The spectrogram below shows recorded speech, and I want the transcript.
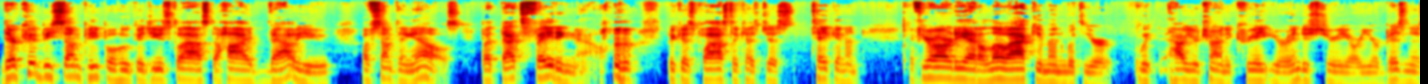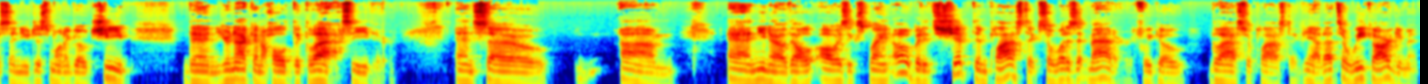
There could be some people who could use glass to hide value of something else, but that's fading now because plastic has just taken an if you're already at a low acumen with your with how you're trying to create your industry or your business and you just want to go cheap, then you're not going to hold the glass either. And so, um, and you know, they'll always explain, oh, but it's shipped in plastic. So what does it matter if we go glass or plastic? Yeah, that's a weak argument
